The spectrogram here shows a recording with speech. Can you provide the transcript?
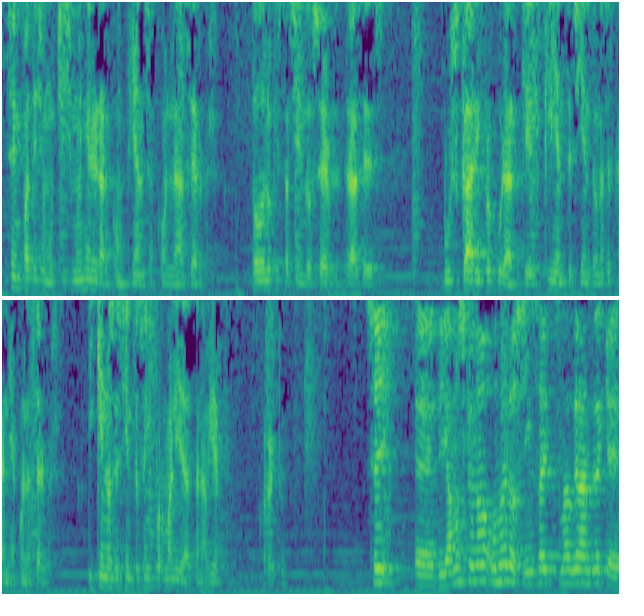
se enfatizó muchísimo en generar confianza con la server. Todo lo que está haciendo server detrás es buscar y procurar que el cliente sienta una cercanía con la server y que no se sienta esa informalidad tan abierta, ¿correcto? Sí, eh, digamos que uno, uno, de los insights más grandes que,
